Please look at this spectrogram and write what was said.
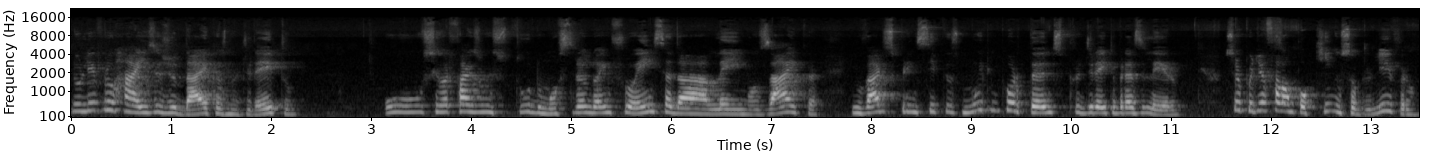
no livro Raízes Judaicas no Direito, o senhor faz um estudo mostrando a influência da lei mosaica em vários princípios muito importantes para o direito brasileiro. O senhor podia falar um pouquinho sobre o livro?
